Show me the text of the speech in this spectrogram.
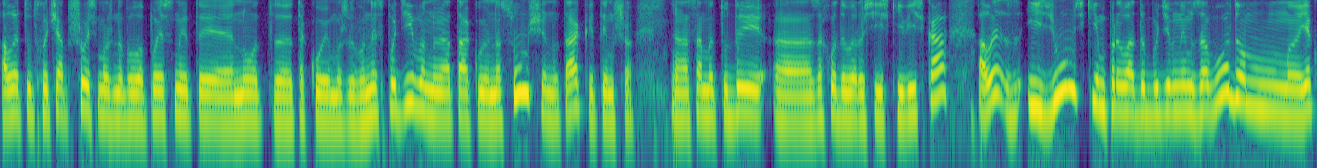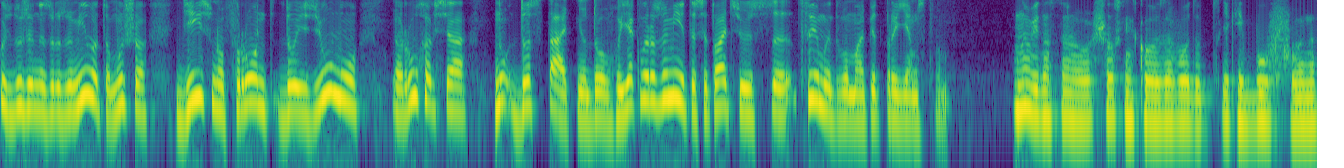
але тут, хоча б щось можна було пояснити, ну от такою можливо несподіваною атакою на Сумщину, так і тим, що саме туди заходили російські війська. Але з ізюмським приладобудівним заводом якось дуже незрозуміло, тому що дійсно фронт до Ізюму рухався ну достатньо довго. Як ви розумієте ситуацію з е, цими двома підприємствами? Ну, відносно Шоскінського заводу, який був на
